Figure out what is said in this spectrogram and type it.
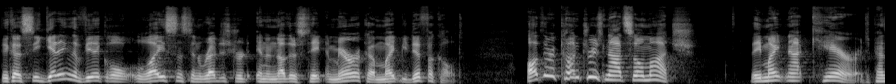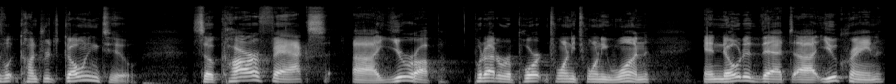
Because, see, getting the vehicle licensed and registered in another state in America might be difficult. Other countries, not so much. They might not care. It depends what country it's going to. So, Carfax uh, Europe put out a report in 2021 and noted that uh, Ukraine,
